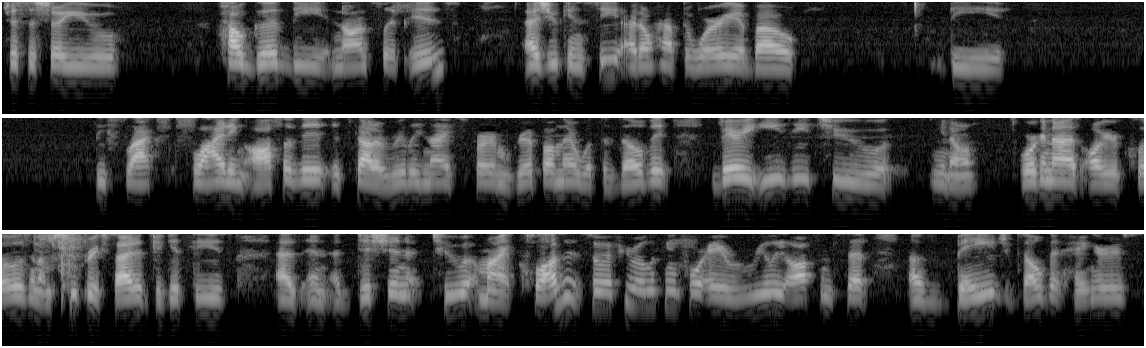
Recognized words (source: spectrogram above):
just to show you how good the non-slip is. As you can see, I don't have to worry about the the slacks sliding off of it. It's got a really nice firm grip on there with the velvet. Very easy to, you know, organize all your clothes and I'm super excited to get these as an addition to my closet. So if you're looking for a really awesome set of beige velvet hangers,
